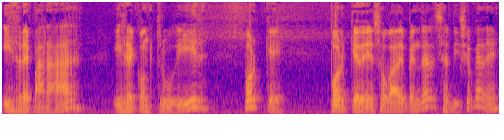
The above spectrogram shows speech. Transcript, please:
y reparar y reconstruir. ¿Por qué? Porque de eso va a depender el servicio que dé.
